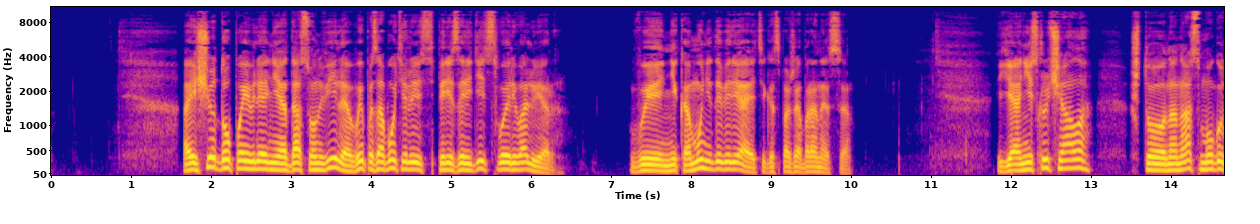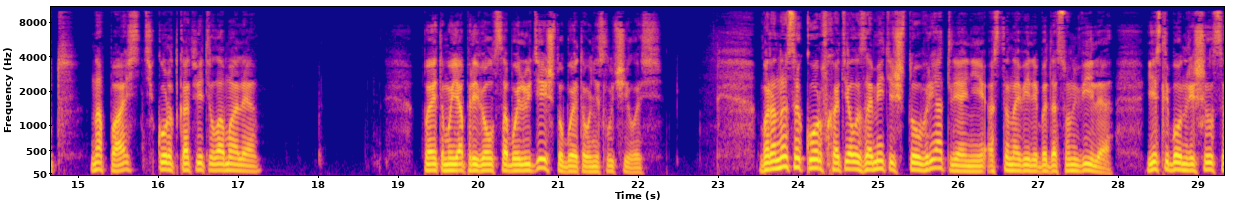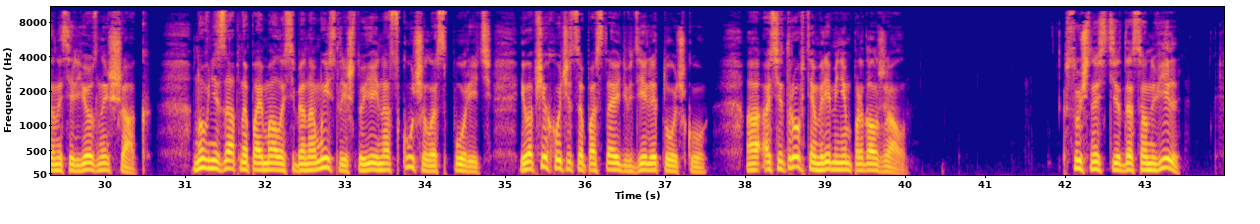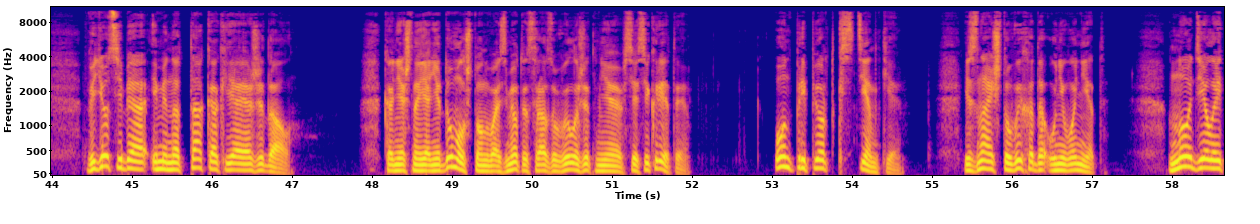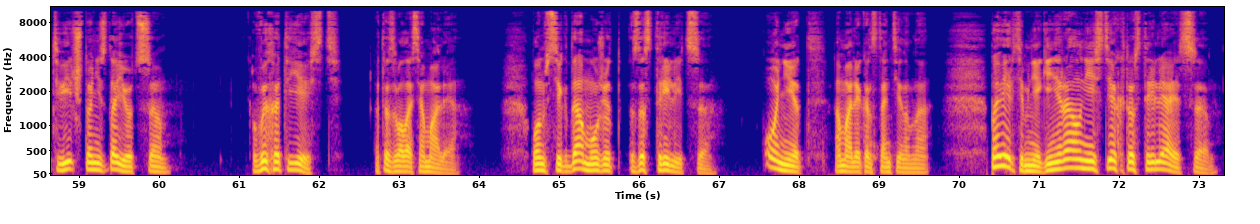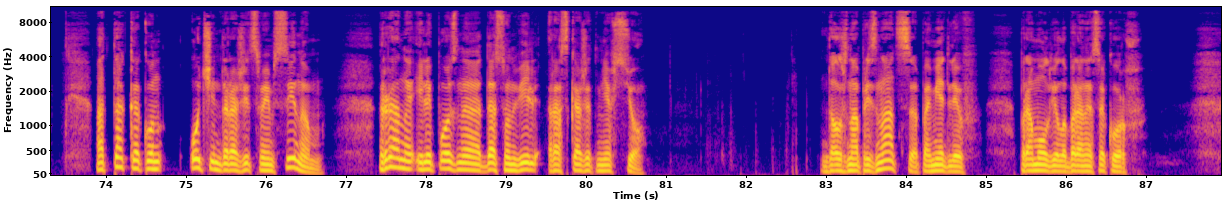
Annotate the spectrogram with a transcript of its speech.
А еще до появления Дасонвилля вы позаботились перезарядить свой револьвер. Вы никому не доверяете, госпожа баронесса. Я не исключала, что на нас могут напасть, коротко ответила Амалия. Поэтому я привел с собой людей, чтобы этого не случилось. Баронесса Корф хотела заметить, что вряд ли они остановили бы Дасонвилля, если бы он решился на серьезный шаг, но внезапно поймала себя на мысли, что ей наскучило спорить и вообще хочется поставить в деле точку, а Осетров тем временем продолжал. В сущности, Дасонвиль ведет себя именно так, как я и ожидал. Конечно, я не думал, что он возьмет и сразу выложит мне все секреты. Он приперт к стенке и знает, что выхода у него нет, но делает вид, что не сдается. «Выход есть», — отозвалась Амалия. «Он всегда может застрелиться». «О нет, Амалия Константиновна, поверьте мне, генерал не из тех, кто стреляется. А так как он очень дорожит своим сыном, рано или поздно Дасонвиль расскажет мне все». «Должна признаться», — помедлив, промолвила баронесса Корф.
